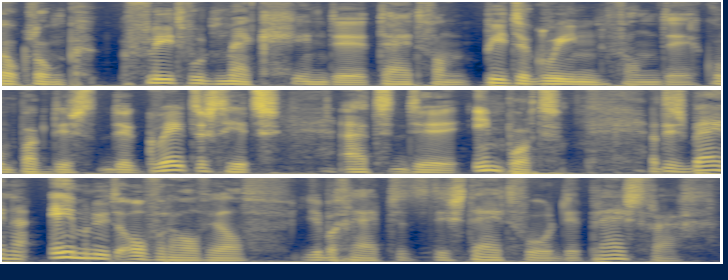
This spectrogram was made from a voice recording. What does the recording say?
Zo klonk Fleetwood Mac in de tijd van Peter Green van de compactdisc The Greatest Hits uit de import. Het is bijna één minuut over half elf. Je begrijpt het, het is tijd voor de prijsvraag.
